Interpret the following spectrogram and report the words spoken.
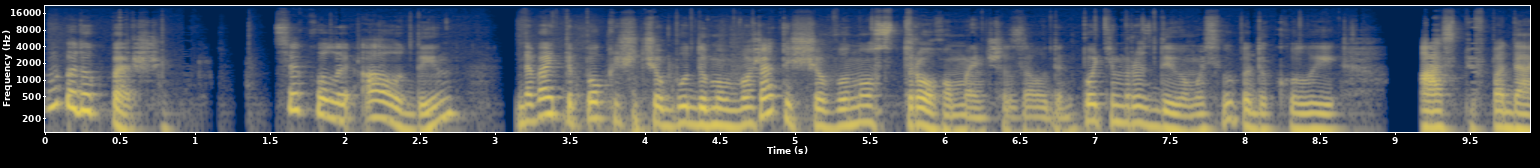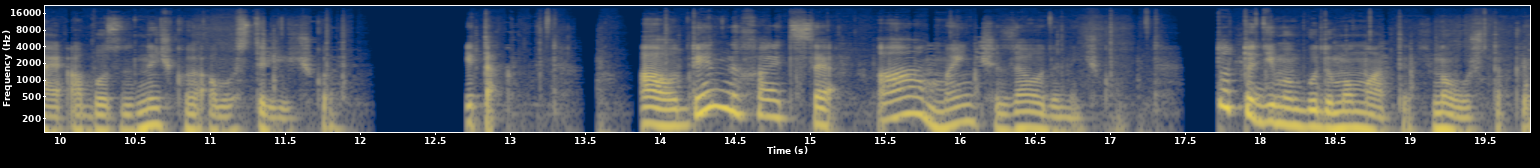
Випадок перший. Це коли А1. Давайте поки що будемо вважати, що воно строго менше за 1. Потім роздивимось випадок, коли А співпадає або з одиничкою, або з трієчкою. І так, А1 нехай це А менше за одиничку. Тут тоді ми будемо мати, знову ж таки,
